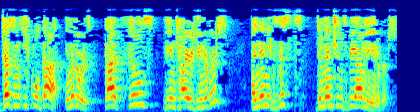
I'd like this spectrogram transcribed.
doesn't equal God. In other words, God fills the entire universe and then exists dimensions beyond the universe.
